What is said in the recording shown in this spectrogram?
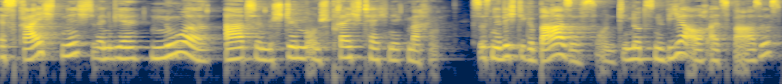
es reicht nicht, wenn wir nur Atem, Stimm- und Sprechtechnik machen. Es ist eine wichtige Basis und die nutzen wir auch als Basis.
